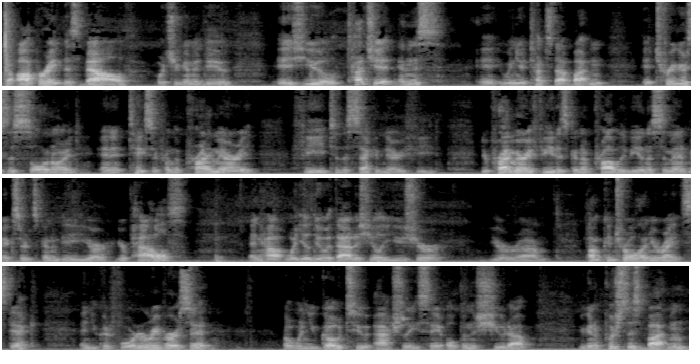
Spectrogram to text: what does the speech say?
to operate this valve, what you're going to do is you'll touch it, and this, when you touch that button, it triggers this solenoid, and it takes it from the primary feed to the secondary feed. Your primary feed is going to probably be in the cement mixer. It's going to be your, your paddles. And how what you'll do with that is you'll use your, your um, pump control on your right stick, and you could forward and reverse it. But when you go to actually say open the chute up, you're gonna push this button,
